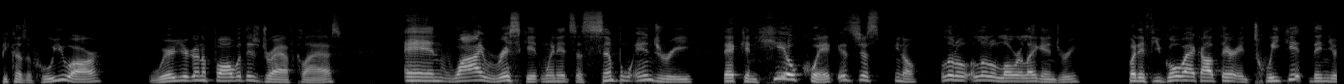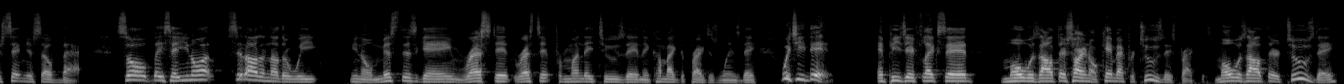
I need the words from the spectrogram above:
because of who you are, where you're going to fall with this draft class, and why risk it when it's a simple injury that can heal quick. It's just, you know, a little a little lower leg injury. But if you go back out there and tweak it, then you're setting yourself back. So they say, you know what, sit out another week, you know, miss this game, rest it, rest it for Monday, Tuesday, and then come back to practice Wednesday, which he did. And PJ Flex said Mo was out there. Sorry, no, came back for Tuesday's practice. Mo was out there Tuesday,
